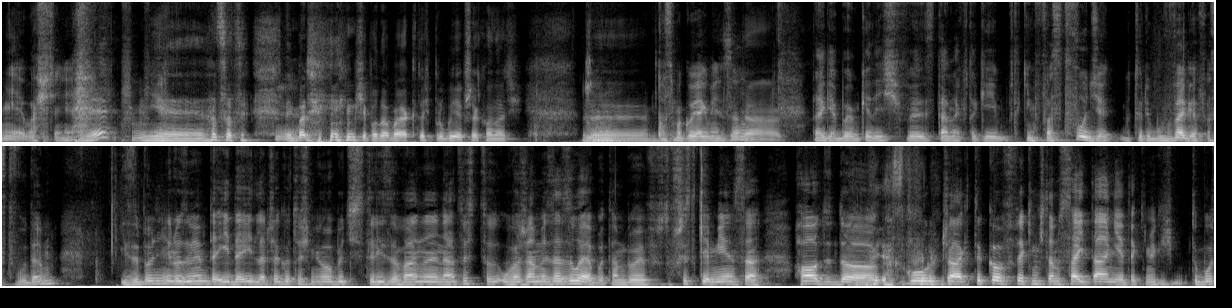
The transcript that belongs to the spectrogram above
nie, właśnie nie. Nie? Nie, no co ty. Nie. Najbardziej mi się podoba, jak ktoś próbuje przekonać, że... Mm. To smakuje jak mięso? Tak. Tak, ja byłem kiedyś w Stanach w, takiej, w takim fast foodzie, który był wege fast foodem i zupełnie nie rozumiem tej idei, dlaczego coś miało być stylizowane na coś, co uważamy za złe, bo tam były wszystkie mięsa, hot dog, Jasne. kurczak, tylko w jakimś tam sajtanie, takim jakimś, to było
